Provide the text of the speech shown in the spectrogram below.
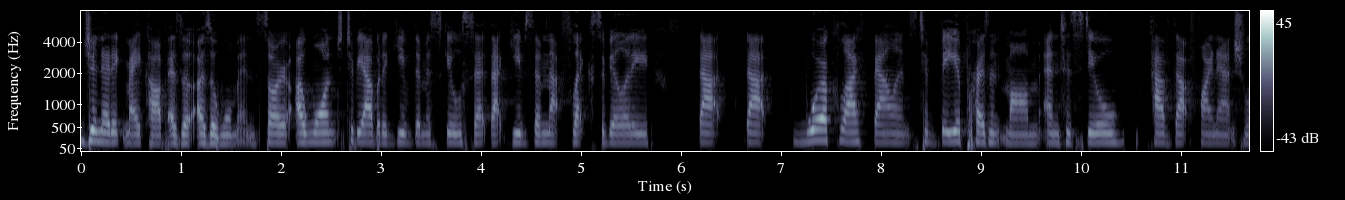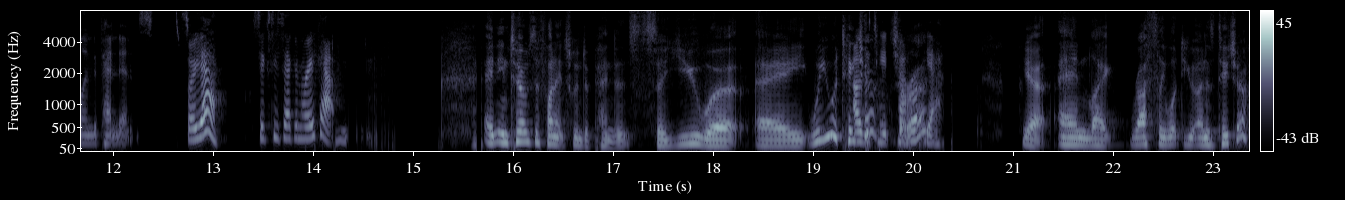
genetic makeup as a as a woman. So I want to be able to give them a skill set that gives them that flexibility, that that work life balance to be a present mom and to still have that financial independence. So yeah, 60 second recap. And in terms of financial independence, so you were a were you a teacher? I was a teacher. right? Yeah. Yeah. And like roughly what do you earn as a teacher?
